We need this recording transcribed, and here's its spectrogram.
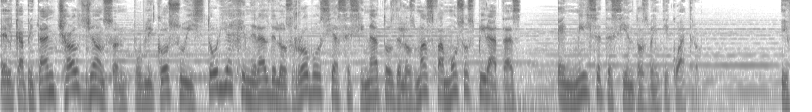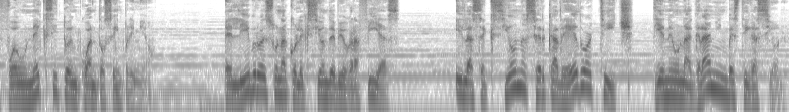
El capitán Charles Johnson publicó su Historia General de los Robos y Asesinatos de los más famosos piratas en 1724. Y fue un éxito en cuanto se imprimió. El libro es una colección de biografías y la sección acerca de Edward Teach tiene una gran investigación.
